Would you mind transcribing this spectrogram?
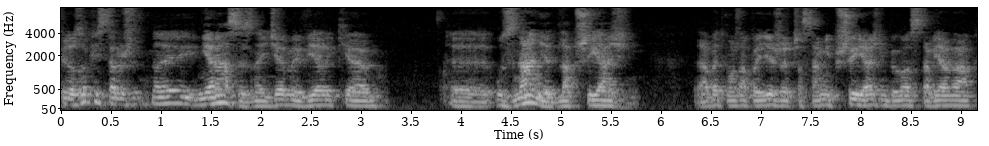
filozofii starożytnej nieraz znajdziemy wielkie e, uznanie dla przyjaźni. Nawet można powiedzieć, że czasami przyjaźń była stawiana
